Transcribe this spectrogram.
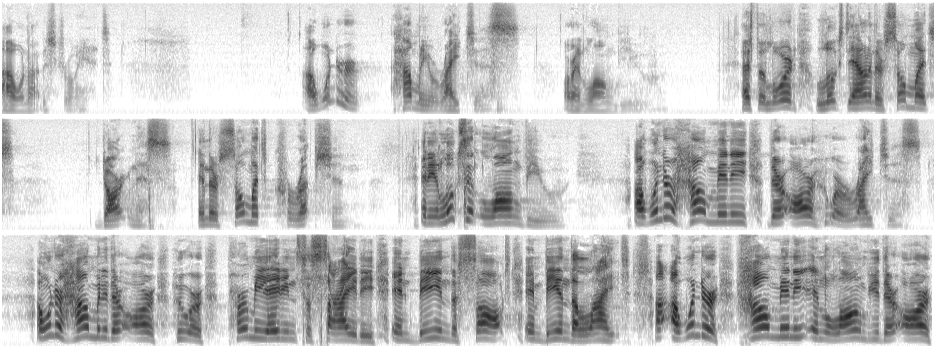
I will not destroy it. I wonder how many righteous are in Longview. As the Lord looks down and there's so much darkness and there's so much corruption, and He looks at Longview I wonder how many there are who are righteous. I wonder how many there are who are permeating society and being the salt and being the light. I wonder how many in Longview there are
